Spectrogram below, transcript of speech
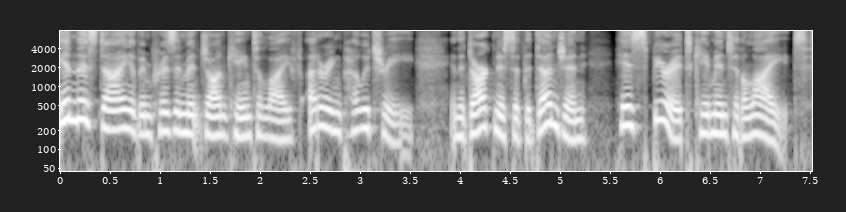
In this dying of imprisonment, John came to life, uttering poetry. In the darkness of the dungeon, his spirit came into the light.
